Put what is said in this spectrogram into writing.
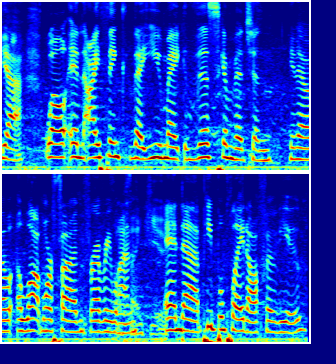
yeah. Well, and I think that you make this convention, you know, a lot more fun for everyone. Thank you. And uh, people played off of you,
